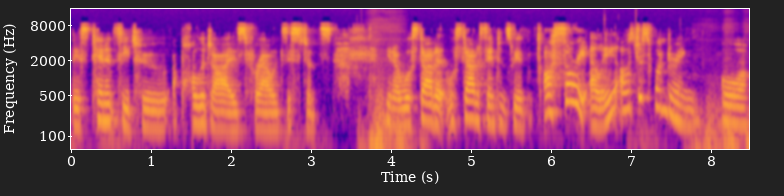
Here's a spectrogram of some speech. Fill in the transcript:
this tendency to apologize for our existence. You know, we'll start a we'll start a sentence with, "Oh, sorry, Ellie, I was just wondering," or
